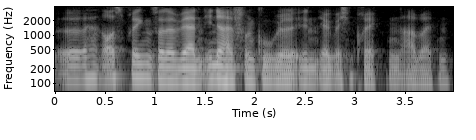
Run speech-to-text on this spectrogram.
äh, herausbringen, sondern werden innerhalb von Google in irgendwelchen Projekten arbeiten.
